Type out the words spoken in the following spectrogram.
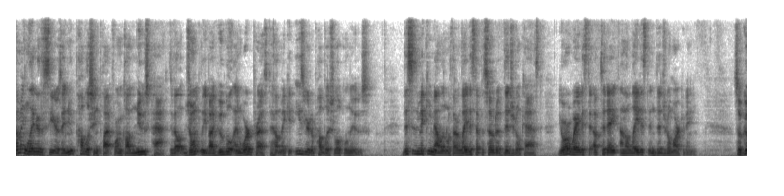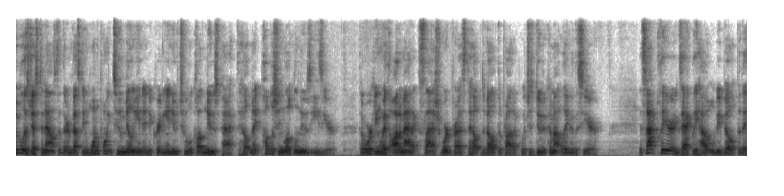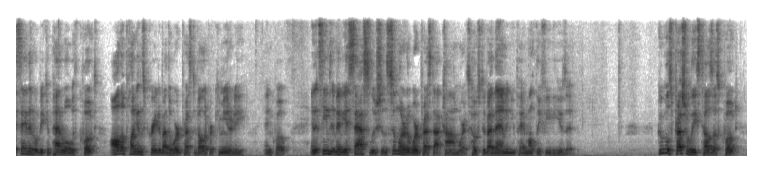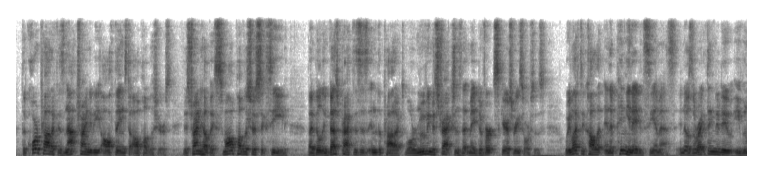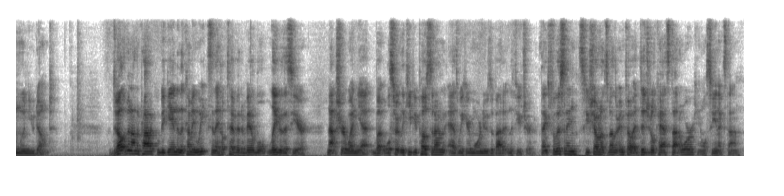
Coming later this year is a new publishing platform called Newspack, developed jointly by Google and WordPress to help make it easier to publish local news. This is Mickey Mellon with our latest episode of DigitalCast, your way to stay up to date on the latest in digital marketing. So Google has just announced that they're investing 1.2 million into creating a new tool called Newspack to help make publishing local news easier. They're working with Automattic slash WordPress to help develop the product, which is due to come out later this year. It's not clear exactly how it will be built, but they say that it will be compatible with, quote, all the plugins created by the WordPress developer community, end quote. And it seems it may be a SaaS solution similar to WordPress.com, where it's hosted by them and you pay a monthly fee to use it. Google's press release tells us, quote, the core product is not trying to be all things to all publishers. It is trying to help a small publisher succeed by building best practices into the product while removing distractions that may divert scarce resources. We like to call it an opinionated CMS. It knows the right thing to do even when you don't. Development on the product will begin in the coming weeks, and they hope to have it available later this year. Not sure when yet, but we'll certainly keep you posted on it as we hear more news about it in the future. Thanks for listening. See show notes and other info at digitalcast.org, and we'll see you next time.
